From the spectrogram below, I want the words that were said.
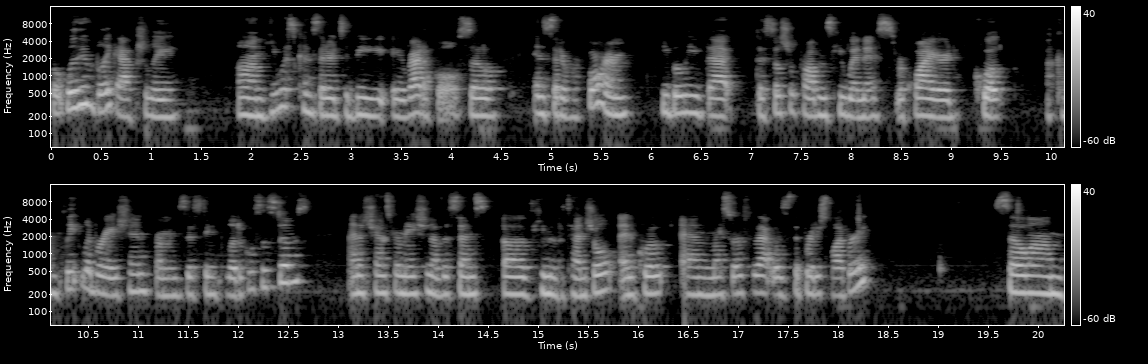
But William Blake actually um, he was considered to be a radical. So instead of reform, he believed that the social problems he witnessed required, quote, a complete liberation from existing political systems and a transformation of the sense of human potential, end quote. And my source for that was the British Library. So um,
